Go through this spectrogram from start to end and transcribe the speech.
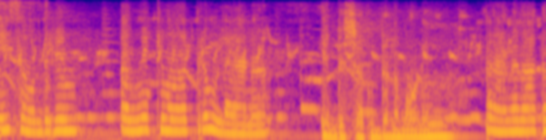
ഈ സൗന്ദര്യം അങ്ങക്ക് മാത്രമുള്ളതാണ്. എന്റെ ശകുന്തള മോൾ. പ്രാണനാഥ.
